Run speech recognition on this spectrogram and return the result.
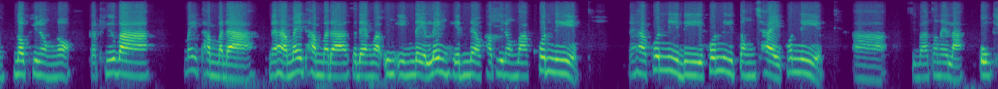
ำเนาะพี่น้องเนาะก็ถือว่า ไม่ธรรมดานะคะไม่ธรรมดาแสดงว่าอุ้งอิงได้เล่งเห็นแล้วครับพี่น้องว่าคนนี้นะคะคนนี้ดีคนนี้ต้องใช่คนนี้อ่าสิว่าจังไดล่ะโอเค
